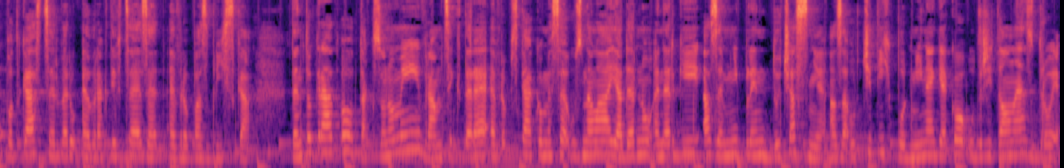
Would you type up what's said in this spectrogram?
podcast serveru Euraktiv.cz Evropa zblízka. Tentokrát o taxonomii, v rámci které Evropská komise uznala jadernou energii a zemní plyn dočasně a za určitých podmínek jako udržitelné zdroje.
